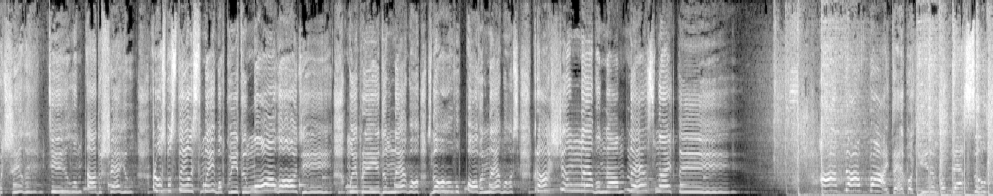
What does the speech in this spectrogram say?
відпочили тілом та душею, розпустились ми, мов квіти молоді, ми приїдем знову повернемось, краще немо нам не знайти. А давайте поїдемо в Одесу.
